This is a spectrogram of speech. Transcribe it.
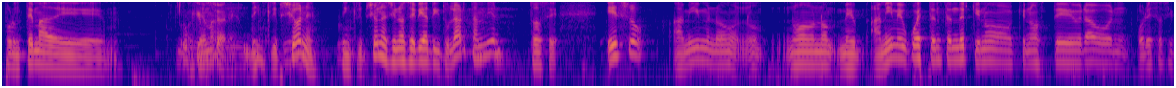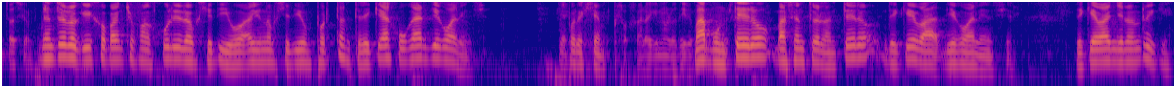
por un tema de, inscripciones. de inscripciones. De inscripciones, si no sería titular también. Entonces, eso a mí no, no, no, no me, a mí me cuesta entender que no, que no esté bravo por esa situación. Dentro de lo que dijo Pancho Fanjulio, el objetivo, hay un objetivo importante. ¿De qué va a jugar Diego Valencia? Por ejemplo. Ojalá que no lo tire. Va puntero, va centro delantero. ¿De qué va Diego Valencia? ¿De qué va Ángelo Enrique?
